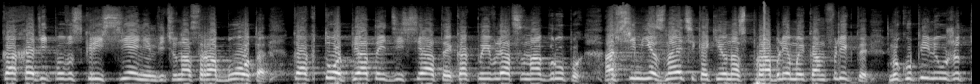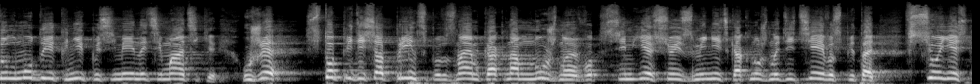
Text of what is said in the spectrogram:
как ходить по воскресеньям, ведь у нас работа, как то, пятое, десятое, как появляться на группах. А в семье знаете, какие у нас проблемы и конфликты? Мы купили уже тулмуды книг по семейной тематике, уже 150 принципов знаем, как нам нужно вот в семье все изменить, как нужно детей воспитать. Все есть.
